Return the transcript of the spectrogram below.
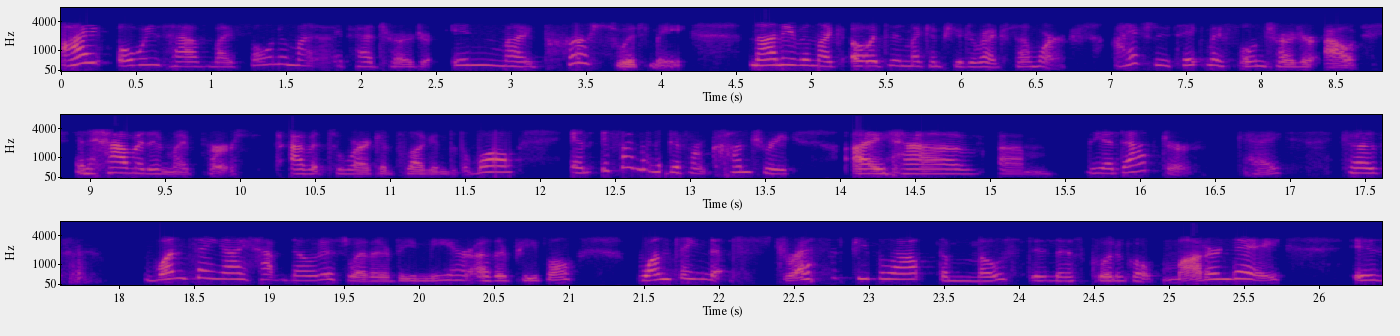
I always have my phone and my iPad charger in my purse with me. Not even like, oh, it's in my computer bag somewhere. I actually take my phone charger out and have it in my purse, have it to where I can plug into the wall. And if I'm in a different country, I have um the adapter, okay? Because one thing I have noticed, whether it be me or other people, one thing that stresses people out the most in this quote unquote modern day is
